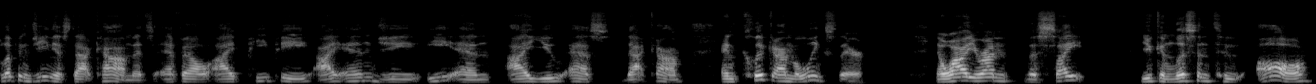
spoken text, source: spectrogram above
flippinggenius.com. That's F L I P P I N G E N I U S.com and click on the links there. Now, while you're on the site, you can listen to all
